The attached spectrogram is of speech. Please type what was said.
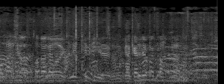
والله عشان أتفرج عليك كتير. هكلمك بعد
